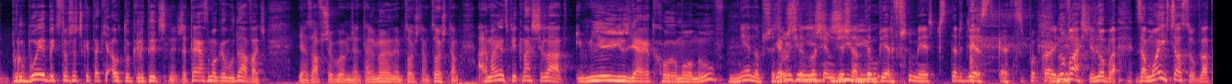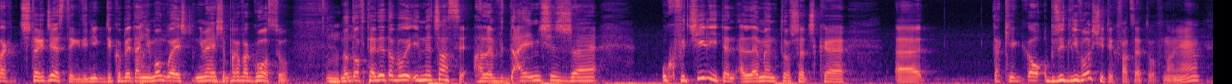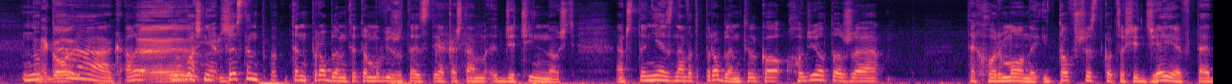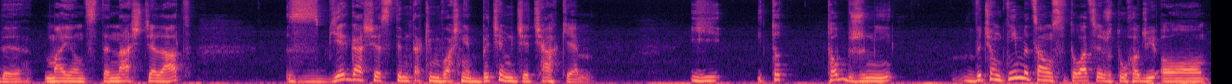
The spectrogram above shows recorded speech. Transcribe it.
próbuję być troszeczkę taki autokrytyczny, że teraz mogę udawać, ja zawsze byłem dżentelmenem, coś tam, coś tam, ale mając 15 lat i miliard hormonów... Nie no, ja przecież bym się w nie 81 zdziwił. miałeś 40, spokojnie. No właśnie, dobra. Za moich czasów, w latach 40., gdy, gdy kobieta nie mogła jeszcze, nie miała jeszcze prawa głosu, no to wtedy to były inne czasy, ale wydaje mi się, że uchwycili ten element troszeczkę e, takiego obrzydliwości tych facetów, no nie? No Tego- tak, ale e, no właśnie, że- to jest ten, ten problem, ty to mówisz, że to jest jakaś tam dziecinność. Znaczy to nie jest nawet problem, tylko chodzi o to, że te hormony i to wszystko, co się dzieje wtedy, mając te naście lat, zbiega się z tym takim właśnie byciem dzieciakiem. I I to, to brzmi. Wyciągnijmy całą sytuację, że tu chodzi o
